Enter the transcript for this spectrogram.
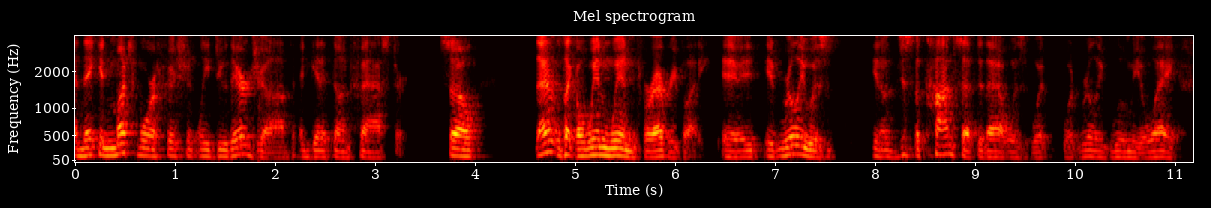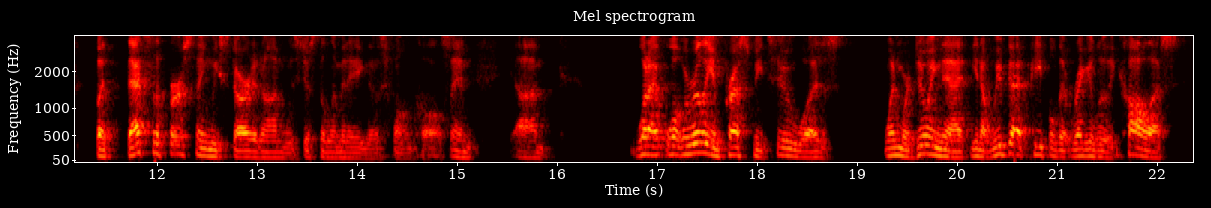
and they can much more efficiently do their job and get it done faster. So that was like a win-win for everybody. It, it really was, you know, just the concept of that was what what really blew me away. But that's the first thing we started on was just eliminating those phone calls. And um, what I what really impressed me too was when we're doing that, you know, we've got people that regularly call us,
